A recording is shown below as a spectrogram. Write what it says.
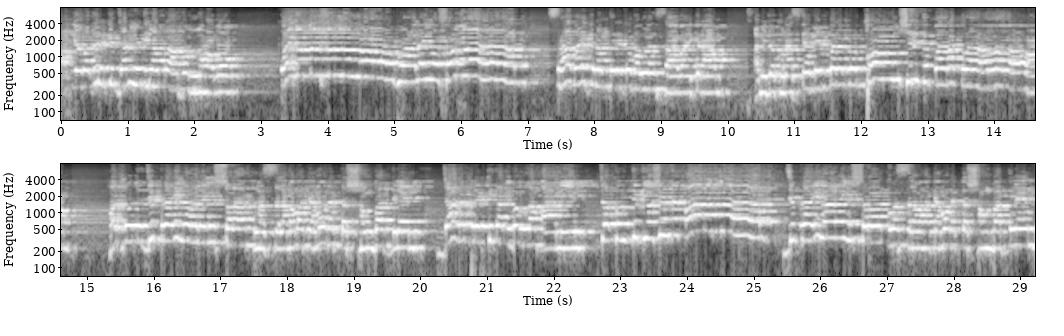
আপনি আমাদেরকে জানিয়ে দিলে আমরা ধন্য হব। আমি যখন আজকে মেম্বারে প্রথম সিঁড়িতে পা রাখলাম হযরত জিবরাইল আলাইহিস সালাতু ওয়াসসালাম আমাকে এমন একটা সংবাদ দিলেন, যার প্রেক্ষিতে আমি বললাম, আমিন। যখন তৃতীয় রাখলাম জিব্রাইল আলাইহিস সালাতু ওয়াস সালাম আমাকে এমন একটা সংবাদ দিলেন।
